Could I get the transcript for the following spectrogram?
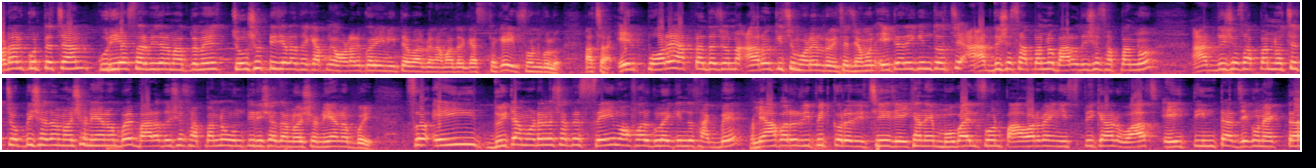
অর্ডার করতে চান, কুরিয়ার সার্ভিসের মাধ্যমে চৌষট্টি জেলা থেকে আপনি অর্ডার করে নিতে পারবেন আমাদের কাছ থেকে এই ফোনগুলো। আচ্ছা এরপরে আপনাদের জন্য আরও কিছু মডেল রয়েছে, যেমন এইটারই কিন্তু হচ্ছে আট দুশো ছাপ্পান্ন, বারো দুশো ছাপ্পান্ন আট দুইশো ছাপ্পান্ন হচ্ছে চব্বিশ হাজার নয়শো নিরানব্বই, বারো দুইশো ছাপ্পান্ন, উনত্রিশ হাজার নয়শো নিরানব্বই। সো এই দুইটা মডেলের সাথে সেম অফারগুলোই কিন্তু থাকবে। আমি আবারও রিপিট করে দিচ্ছি যে এখানে mobile phone power bank speaker watch এই তিনটার যে কোনো একটা,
